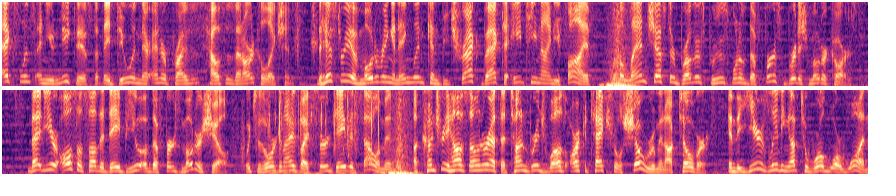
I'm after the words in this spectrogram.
excellence and uniqueness that they do in their enterprises, houses, and art collections. The history of motoring in England can be tracked back to 1895 when the Lanchester brothers produced one of the first British motor cars. That year also saw the debut of the first motor show, which was organized by Sir David Salomon, a country house owner at the Tunbridge Wells Architectural Showroom in October. In the years leading up to World War I,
